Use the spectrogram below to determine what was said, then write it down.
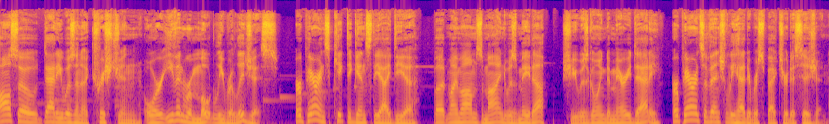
Also, daddy wasn't a Christian or even remotely religious. Her parents kicked against the idea, but my mom's mind was made up. She was going to marry daddy. Her parents eventually had to respect her decision.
